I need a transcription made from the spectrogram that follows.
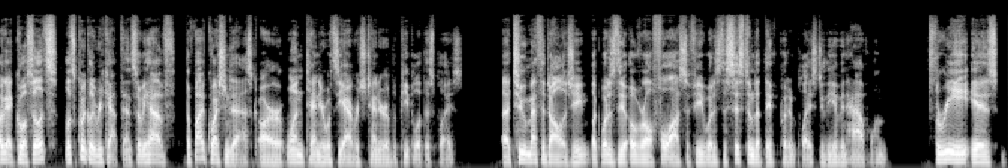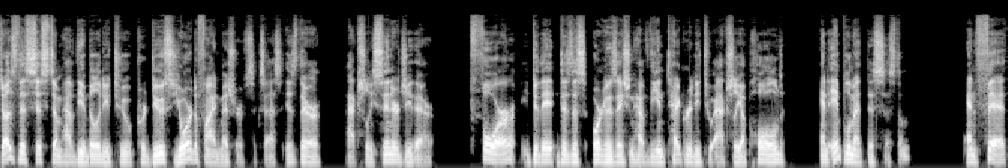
Okay, cool. So let's let's quickly recap then. So we have the five questions to ask are one tenure, what's the average tenure of the people at this place? Uh, two, methodology. Like, what is the overall philosophy? What is the system that they've put in place? Do they even have one? Three is, does this system have the ability to produce your defined measure of success? Is there actually synergy there? Four, do they, does this organization have the integrity to actually uphold and implement this system? And fifth,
